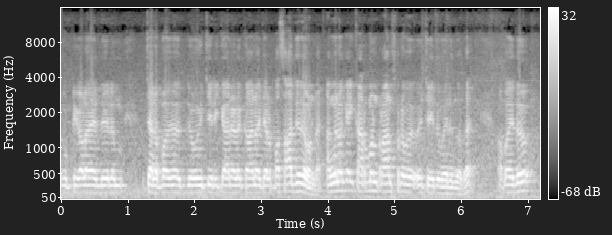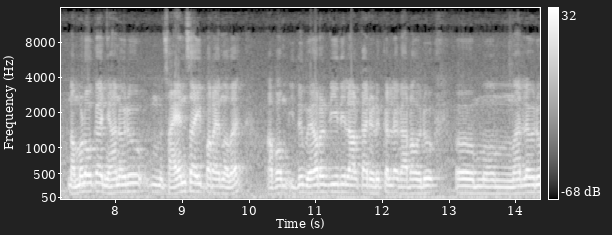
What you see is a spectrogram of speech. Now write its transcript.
കുട്ടികളെ എന്തെങ്കിലും ചിലപ്പോൾ ജോലിച്ചിരിക്കാനോ എടുക്കാനോ ചിലപ്പോൾ സാധ്യതയുണ്ട്. അങ്ങനെയൊക്കെ ഈ കർമ്മം ട്രാൻസ്ഫർ ചെയ്ത് വരുന്നത്. അപ്പോൾ ഇത് നമ്മളൊക്കെ ഞാനൊരു സയൻസായി പറയുന്നത് അപ്പം ഇത് വേറൊരു രീതിയിൽ ആൾക്കാർ എടുക്കല്ല കാരണം ഒരു നല്ലൊരു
